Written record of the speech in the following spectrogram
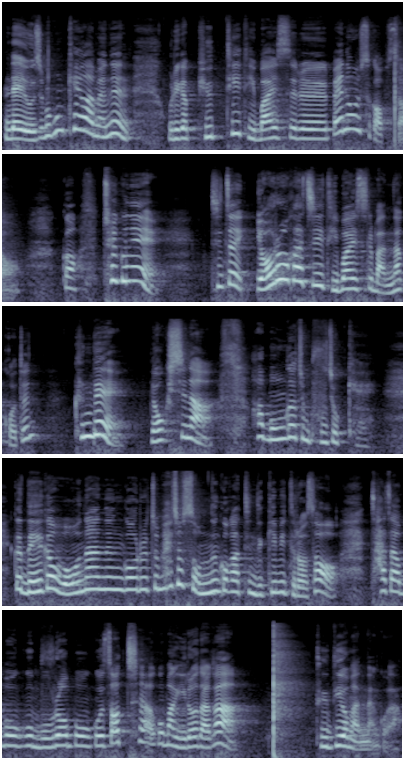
근데 요즘 home care 하면은 우리가 beauty device를 빼놓을 수가 없어. 그러니까 최근에 진짜 여러 가지 device를 만났거든? 근데 역시나 아, 뭔가 좀 부족해. 그러니까 내가 원하는 거를 좀 해줄 수 없는 것 같은 느낌이 들어서 찾아보고 물어보고 서치하고 막 이러다가 드디어 만난 거야.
